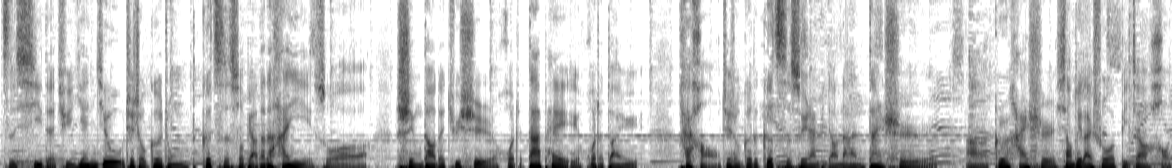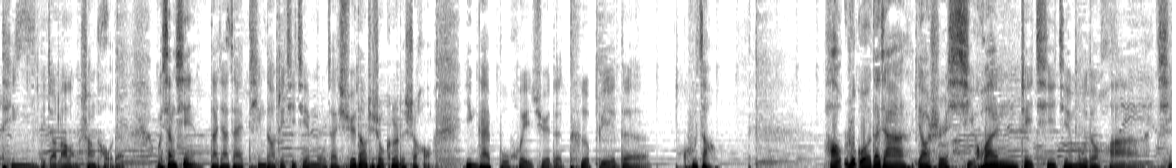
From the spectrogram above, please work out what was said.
仔细的去研究这首歌中歌词所表达的含义，所使用到的句式或者搭配或者短语。还好，这首歌的歌词虽然比较难，但是啊，歌还是相对来说比较好听，比较朗朗上口的。我相信大家在听到这期节目，在学到这首歌的时候，应该不会觉得特别的枯燥。好，如果大家要是喜欢这期节目的话，请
